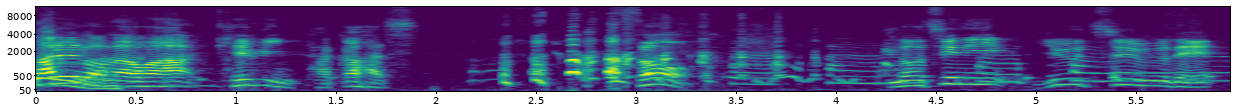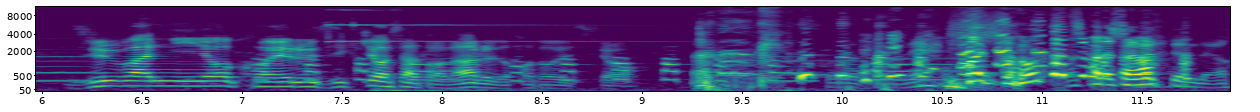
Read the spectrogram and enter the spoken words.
彼の名はケビン高橋。そう。後に YouTube で10万人を超える実況者となるほどでしょうそうだねお前どの立場で喋ってんだよ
